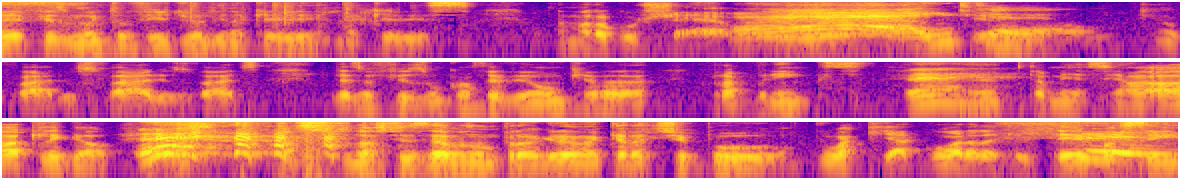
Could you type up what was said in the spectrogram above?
sei. Fiz muito vídeo ali naquele, naqueles. Amaral Gurgel. É, ali, Tinha, então. Tinha vários, vários, vários. Aliás, eu fiz um com a TV1 que era para Brinks. É. né? Também assim, ó que legal. Nós, nós- nós fizemos um programa que era tipo o Aqui Agora daquele tempo, assim,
